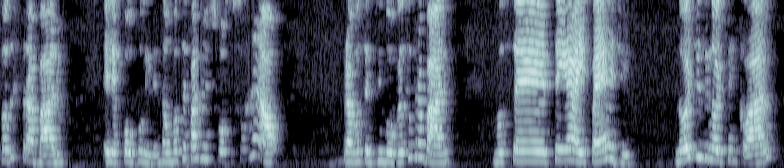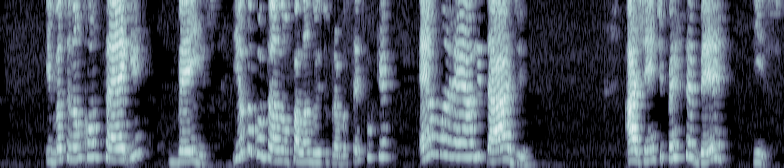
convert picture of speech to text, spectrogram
todo esse trabalho, ele é pouco lido. Então, você faz um esforço surreal para você desenvolver o seu trabalho, você tem aí, perde noites e noites em claro e você não consegue ver isso. E eu tô contando, falando isso para vocês porque é uma realidade a gente perceber isso.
